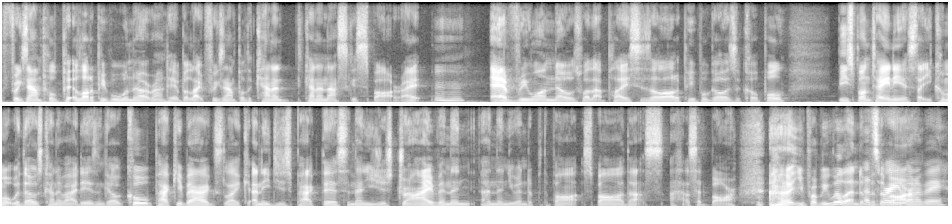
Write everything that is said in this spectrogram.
for example, a lot of people will know around here, but like for example, the Canad- Kananaskis Spa, right? Mm-hmm. Everyone knows what that place is. A lot of people go as a couple. Be spontaneous, like you come up with those kind of ideas and go, cool, pack your bags. Like I need you to pack this, and then you just drive, and then and then you end up at the bar spa. That's I said bar. you probably will end up That's at the where bar. you want to be.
